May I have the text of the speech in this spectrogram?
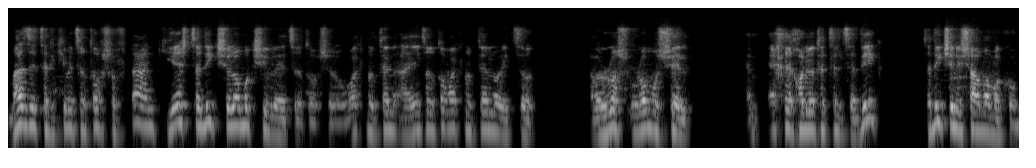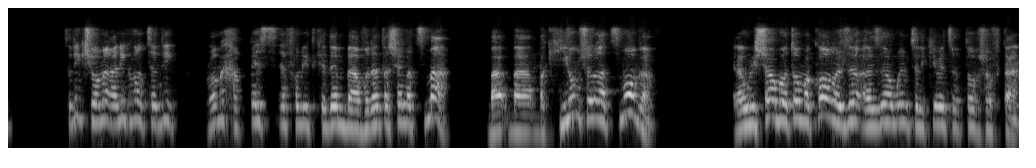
מה זה צדיקים יצר טוב שופטן? כי יש צדיק שלא מקשיב ליצר טוב שלו, הוא רק נותן, היצר טוב רק נותן לו עצות, אבל הוא לא, הוא לא מושל. איך יכול להיות אצל צדיק? צדיק שנשאר במקום. צדיק שאומר, אני כבר צדיק, הוא לא מחפש איפה להתקדם בעבודת השם עצמה, בקיום שלו עצמו גם, אלא הוא נשאר באותו מקום, על זה, על זה אומרים צדיקים יצר טוב שופטן.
